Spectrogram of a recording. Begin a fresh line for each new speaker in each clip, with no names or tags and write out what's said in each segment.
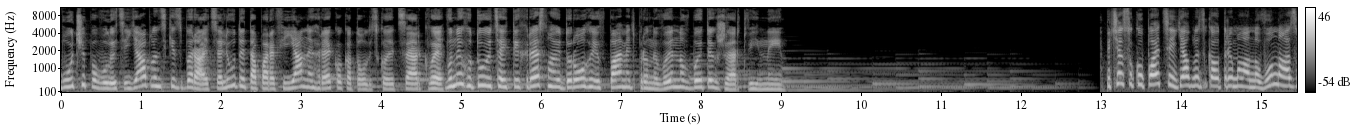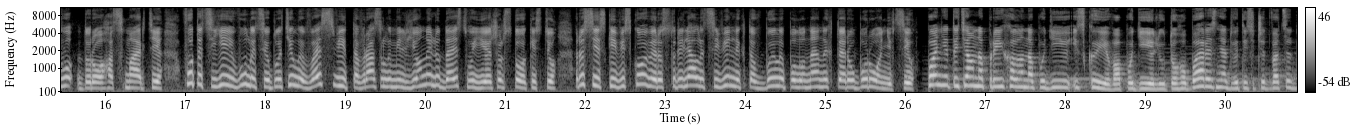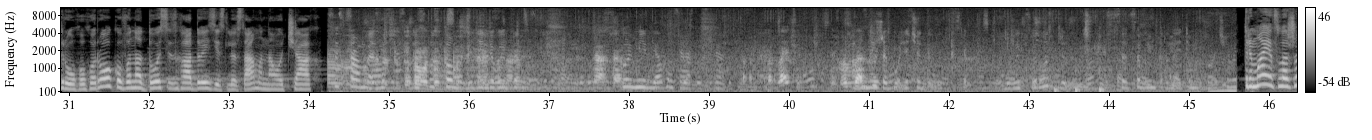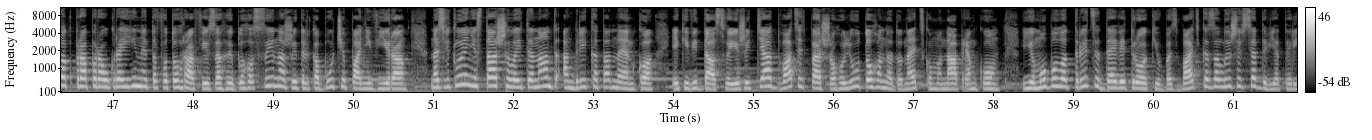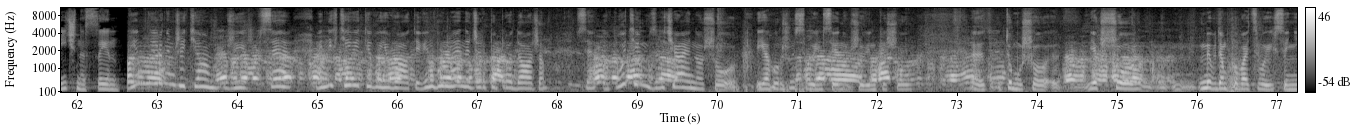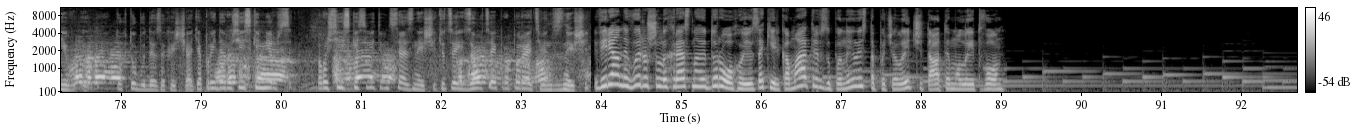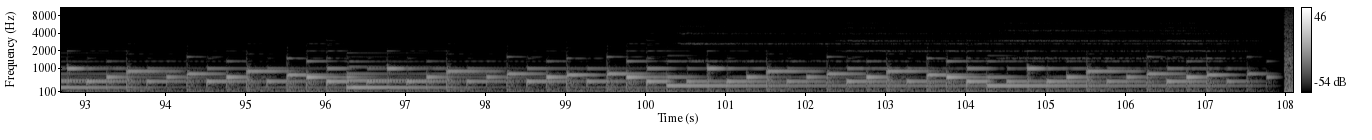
Бучі по вулиці Яблонській збираються люди та парафіяни греко-католицької церкви. Вони готуються йти хресною дорогою в пам'ять про невинно вбитих жертв війни. Під час окупації Яблонська отримала нову назву Дорога смерті. Фото цієї вулиці облетіли весь світ та вразили мільйони людей своєю жорстокістю. Російські військові розстріляли цивільних та вбили полонених тероборонівців. Пані Тетяна приїхала на подію із Києва. Події лютого березня 2022 року. Вона досі згадує зі сльозами на очах.
Сестра моя з розпуском неділю вибрала. Комін. Дуже боляче дивитися. Розстріли. Це в інтернеті ми бачили.
Тримає флажок прапора України та фотографію загиблого сина, жителька Бучі пані Віра. На світлині старший лейтенант Андрій Катаненко, який віддав своє життя 21 лютого на Донецькому напрямку. Йому було 39 років. Без батька залишився 9-річний син.
Він мирним життям жив, все. Він не хотів іти воювати, він був менеджер по продажам. Все. А потім, звичайно, що я горжусь своїм сином, що він пішов. Е, Тому що якщо ми будемо ховати своїх синів, е, то хто буде захищати? А прийде російський мір, російський світ, він все знищить. Оцей, за оцей прапорець він знищить.
Віряни вирушили хресною дорогою. За кілька метрів зупинились та почали читати молитву.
